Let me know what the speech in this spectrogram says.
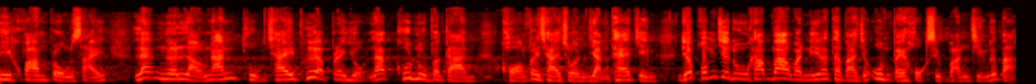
มีความโปร่งใส และเงินเหล่านั้นถูกใช้เพื่อประโยชน์และคุณูปการของประชาชนอย่างแท้จริง เดี๋ยวผมจะดูครับว่าวันนี้รัฐบาลจะอุ้มไป 60 วันจริงหรือเปล่า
